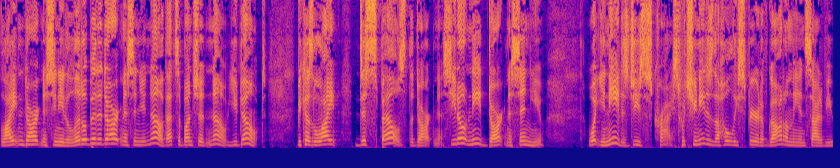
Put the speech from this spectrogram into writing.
light and darkness. You need a little bit of darkness, and you know that's a bunch of no, you don't, because light dispels the darkness. You don't need darkness in you. What you need is Jesus Christ. What you need is the Holy Spirit of God on the inside of you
